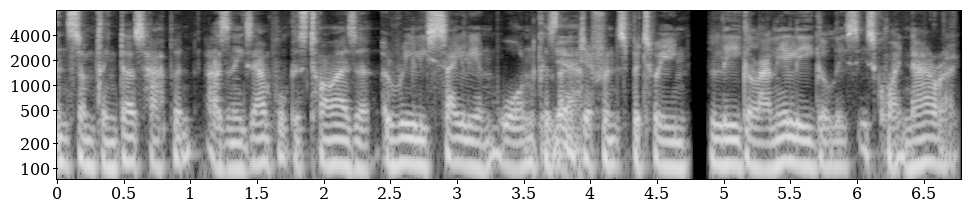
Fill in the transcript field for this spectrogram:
and something does happen, as an example, because tyres are a really salient one, because Yeah. that difference between legal and illegal is, is quite narrow.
